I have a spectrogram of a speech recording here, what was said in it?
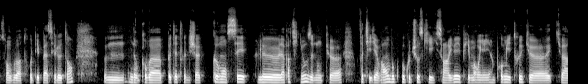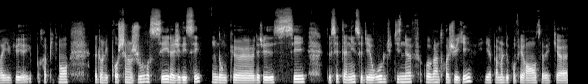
sans vouloir trop dépasser le temps. Hum, donc on va peut-être déjà commencer le, la partie news. Donc euh, en fait il y a vraiment beaucoup beaucoup de choses qui, sont arrivées et puis bon, il y a un premier truc euh, qui va arriver rapidement dans les prochains jours, c'est la GDC. Donc euh, la GDC de cette année se déroule du 19 au 23 juillet il y a pas mal de conférences avec euh,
